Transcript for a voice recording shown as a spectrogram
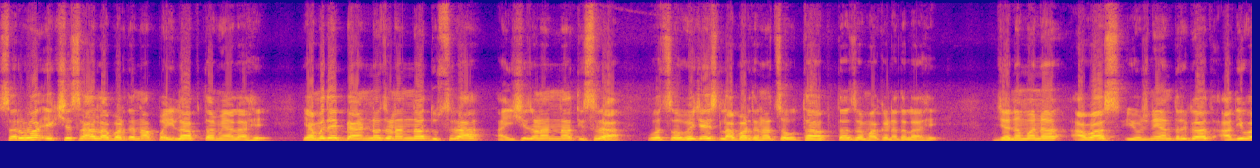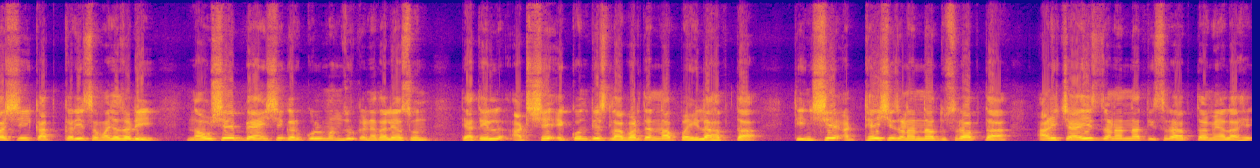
सर्व एकशे सहा लाभार्थ्यांना पहिला हप्ता मिळाला आहे. यामध्ये ब्याण्णव जणांना दुसरा ऐंशी जणांना तिसरा व चव्वेचाळीस लाभार्थ्यांना चौथा हप्ता जमा करण्यात आला आहे. जनमन आवास योजनेअंतर्गत आदिवासी कातकरी समाजासाठी नऊशे ब्याऐंशी घरकुल मंजूर करण्यात आले असून त्यातील आठशे एकोणतीस लाभार्थ्यांना पहिला हप्ता तीनशे अठ्ठ्याऐंशी जणांना दुसरा हप्ता आणि चाळीस जणांना तिसरा हप्ता मिळाला आहे.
